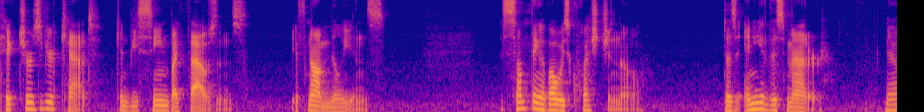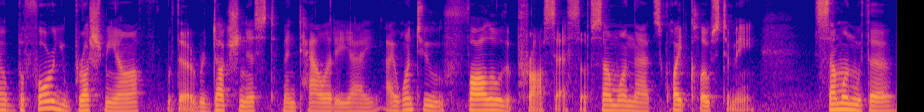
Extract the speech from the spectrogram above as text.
pictures of your cat can be seen by thousands, if not millions. Something I've always questioned though does any of this matter? Now, before you brush me off with a reductionist mentality, I, I want to follow the process of someone that's quite close to me, someone with a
